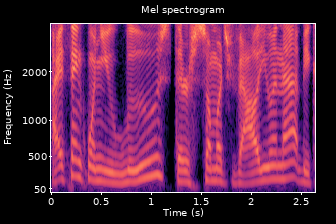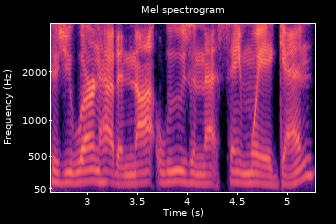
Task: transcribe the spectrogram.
I think when you lose, there's so much value in that because you learn how to not lose in that same way again,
